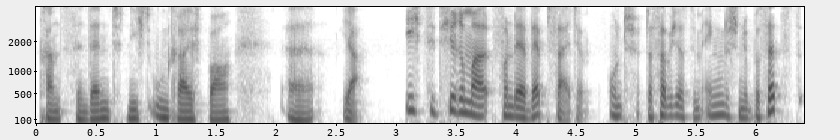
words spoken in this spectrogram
transzendent, nicht ungreifbar. Äh, ja, ich zitiere mal von der Webseite und das habe ich aus dem Englischen übersetzt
